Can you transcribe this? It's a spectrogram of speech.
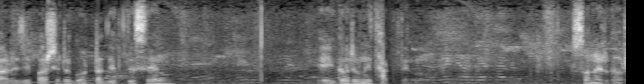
আর যে পাশে ঘরটা দেখতেছেন, এই ঘরে উনি থাকতেন, সনের ঘর।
